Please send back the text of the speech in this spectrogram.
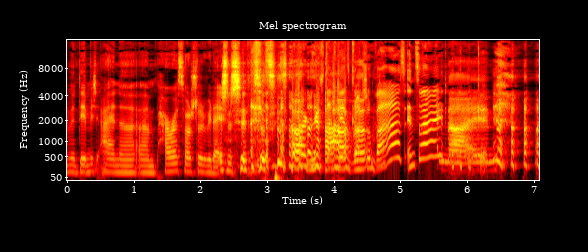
mit dem ich eine ähm, Parasocial Relationship sozusagen ich dachte habe. Jetzt schon was? Inside? Nein. Okay.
